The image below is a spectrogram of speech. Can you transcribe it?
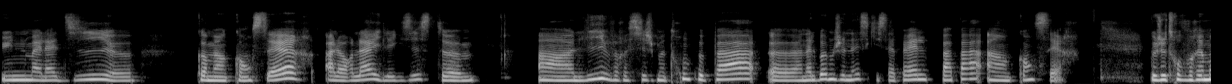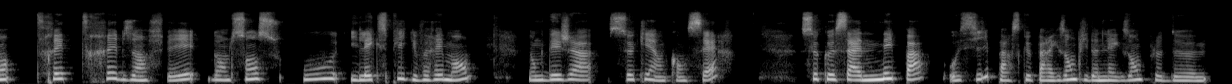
une maladie euh, comme un cancer, alors là, il existe un livre, si je me trompe pas, un album jeunesse qui s'appelle Papa a un cancer, que je trouve vraiment très, très bien fait, dans le sens où il explique vraiment, donc déjà, ce qu'est un cancer, ce que ça n'est pas aussi, parce que par exemple, il donne l'exemple de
